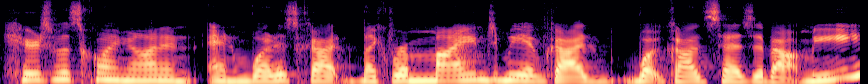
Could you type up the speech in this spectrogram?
here's what's going on, and and what is God like? Remind me of God, what God says about me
